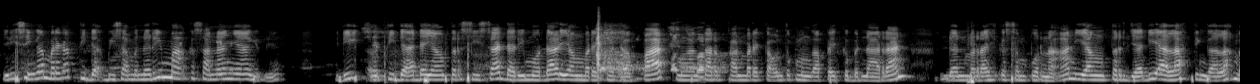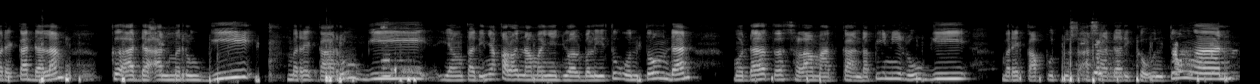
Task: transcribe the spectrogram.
jadi sehingga mereka tidak bisa menerima ke sananya gitu ya jadi eh, tidak ada yang tersisa dari modal yang mereka dapat mengantarkan mereka untuk menggapai kebenaran dan meraih kesempurnaan yang terjadi adalah tinggallah mereka dalam keadaan merugi, mereka rugi yang tadinya kalau namanya jual beli itu untung dan modal terselamatkan, tapi ini rugi. Mereka putus asa dari keuntungan,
